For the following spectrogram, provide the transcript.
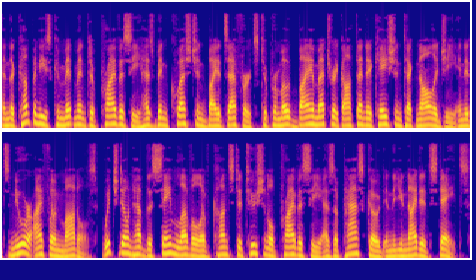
and the company's commitment to privacy has been questioned by its efforts to promote biometric authentication technology in its newer iPhone models, which don't have the same level of constitutional privacy as a passcode in the United States.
